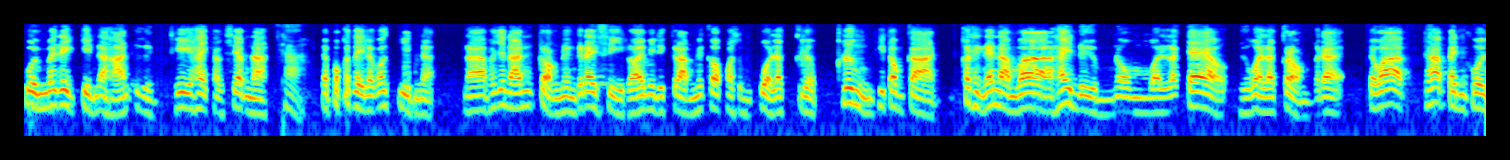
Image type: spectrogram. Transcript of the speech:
คุณไม่ได้กินอาหารอื่นที่ให้แคลเซียมนะค่ะแต่ปกติเราก็กินนะนะเพราะฉะนั้นกล่องหนึ่งก็ได้ 400 มิลลิกรัมนี่ก็พอสมควรและเกือบครึ่งที่ต้องการ ก็ถึงแนะนำว่าให้ดื่มนมวันละแก้ว หรือวันละกล่องก็ได้ แต่ว่าถ้าเป็นคน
